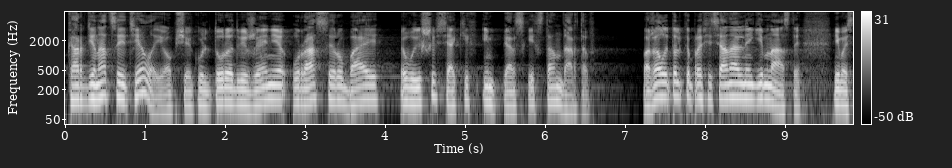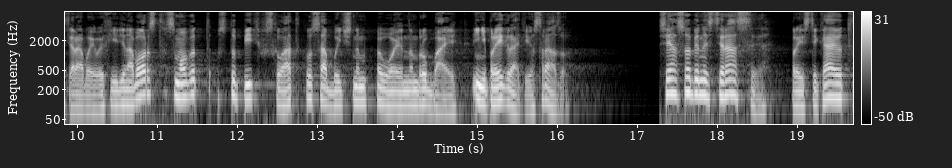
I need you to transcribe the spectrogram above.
координация тела и общая культура движения у расы Рубаи выше всяких имперских стандартов. Пожалуй, только профессиональные гимнасты и мастера боевых единоборств смогут вступить в схватку с обычным воином Рубаи и не проиграть ее сразу. Все особенности расы проистекают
